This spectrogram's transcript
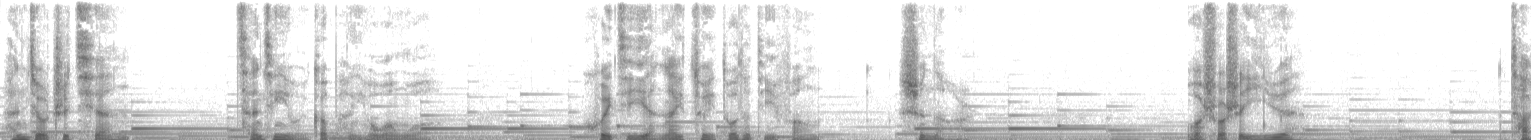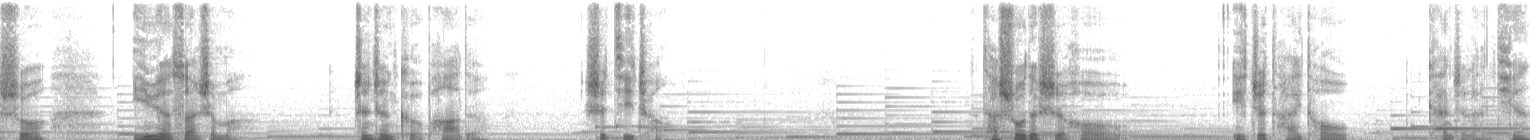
很久之前，曾经有一个朋友问我，汇集眼泪最多的地方是哪儿？我说是医院。他说，医院算什么？真正可怕的是机场。他说的时候，一直抬头看着蓝天，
